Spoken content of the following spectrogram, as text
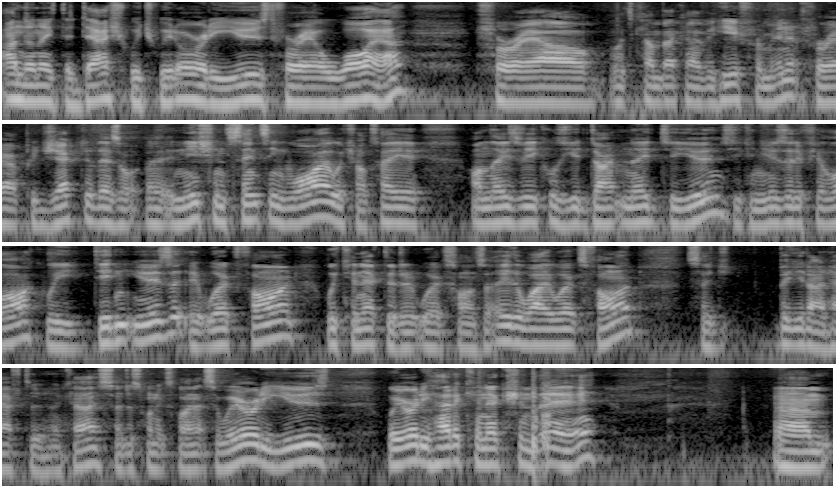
underneath the dash, which we'd already used for our wire for our, let's come back over here for a minute, for our projector, there's an ignition sensing wire, which I'll tell you on these vehicles you don't need to use. You can use it if you like. We didn't use it, it worked fine. We connected it, it works fine. So either way works fine. So, but you don't have to, okay? So I just want to explain that. So we already used, we already had a connection there um,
